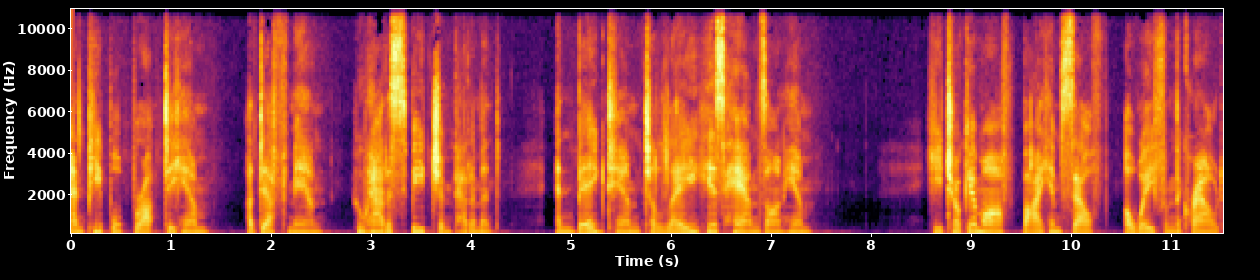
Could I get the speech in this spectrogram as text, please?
And people brought to him a deaf man who had a speech impediment, and begged him to lay his hands on him. He took him off by himself, away from the crowd.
